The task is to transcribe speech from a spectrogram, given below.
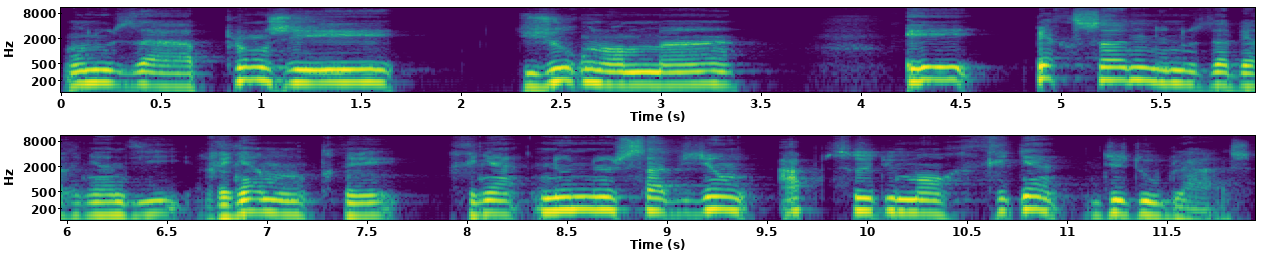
on nous a plongé du jour au lendemain et personne ne nous avait rien dit, rien montré, rien. Nous ne savions absolument rien du doublage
